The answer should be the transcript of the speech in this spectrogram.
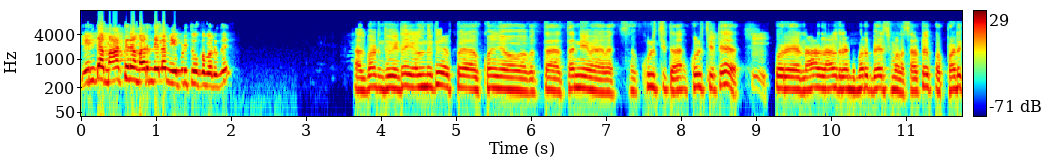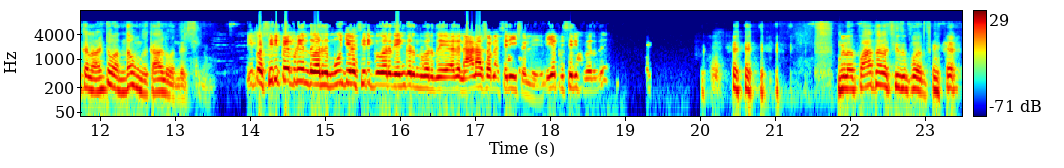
எந்த மாத்திரை மருந்து எல்லாம் எப்படி தூக்கம் வருது? அது பாட்டு தூங்கிட்டு எழுந்துட்டு இப்ப கொஞ்சம் த- தண்ணி குளிச்சுட்டேன் குளிச்சுட்டு. ஒரு நாலு நாள் ரெண்டு முறை பேரிச்சி மலை சாப்பிட்டு இப்ப படுக்கலான்ட்டு வந்தா உங்க கால் வந்துருச்சு. இப்ப சிரிப்பு எப்படி இருந்து வருது? மூஞ்சில சிரிப்பு வருது எங்க இருந்து வருது? அது நானா சொன்ன சிரி சொல்லி. நீ எப்படி சிரிப்பு வருது? உங்களை பார்த்தா இது போறதுங்க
